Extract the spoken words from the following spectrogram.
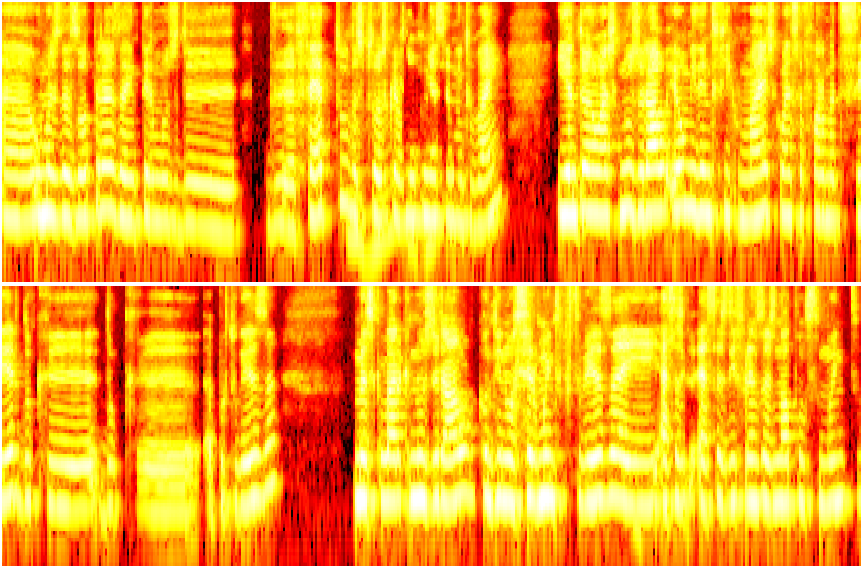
uh, umas das outras em termos de, de afeto das uhum. pessoas que eles não conhecem muito bem. E então eu acho que no geral eu me identifico mais com essa forma de ser do que, do que a portuguesa, mas claro que no geral continuo a ser muito portuguesa e essas, essas diferenças notam-se muito.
